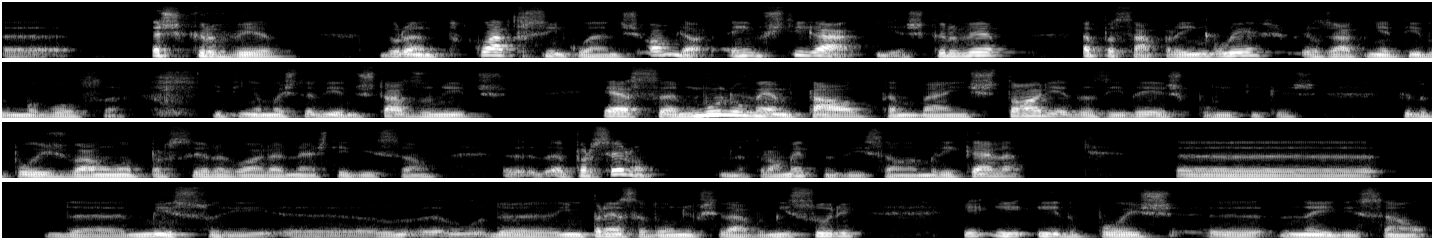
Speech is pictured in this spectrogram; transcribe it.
uh, a escrever durante 4, 5 anos, ou melhor, a investigar e a escrever, a passar para inglês, ele já tinha tido uma bolsa e tinha uma estadia nos Estados Unidos, essa monumental também história das ideias políticas que depois vão aparecer agora nesta edição. Uh, apareceram, naturalmente, na edição americana uh, da Missouri, uh, da imprensa da Universidade do Missouri, e, e, e depois na edição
